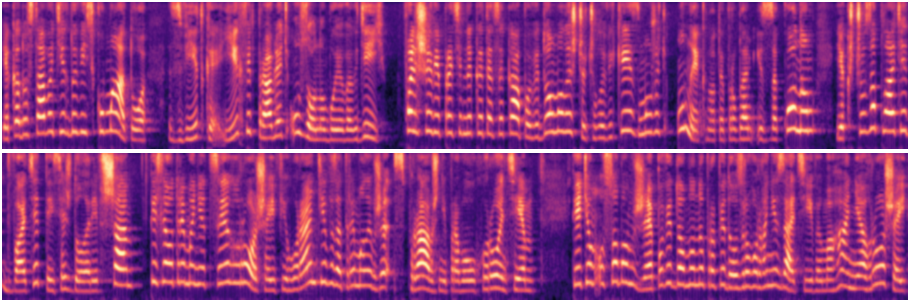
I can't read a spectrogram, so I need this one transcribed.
яка доставить їх до військкомату, звідки їх відправлять у зону бойових дій. Фальшиві працівники ТЦК повідомили, що чоловіки зможуть уникнути проблем із законом, якщо заплатять 20 тисяч доларів США. Після отримання цих грошей фігурантів затримали вже справжні правоохоронці. П'ятьом особам вже повідомлено про підозру в організації вимагання грошей,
